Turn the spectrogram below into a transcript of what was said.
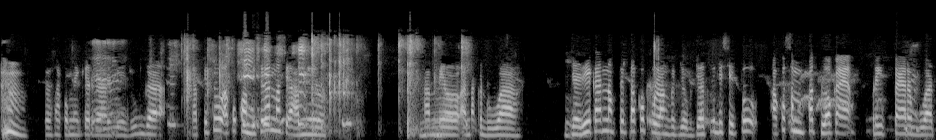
Terus aku mikir kan iya juga. Tapi tuh aku kondisi kan masih hamil. Hamil anak kedua. Jadi kan waktu itu aku pulang ke Jogja tuh di situ aku sempet loh kayak prepare buat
